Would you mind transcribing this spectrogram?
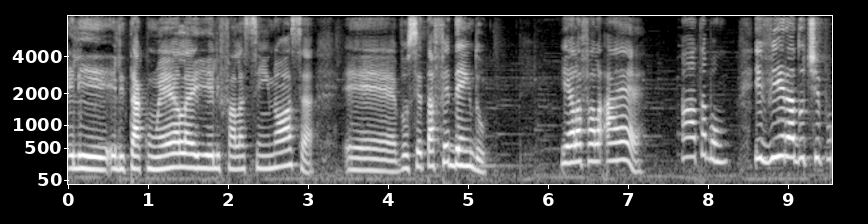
ele, ele tá com ela e ele fala assim: Nossa, é, você tá fedendo. E ela fala: Ah, é? Ah, tá bom. E vira do tipo,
